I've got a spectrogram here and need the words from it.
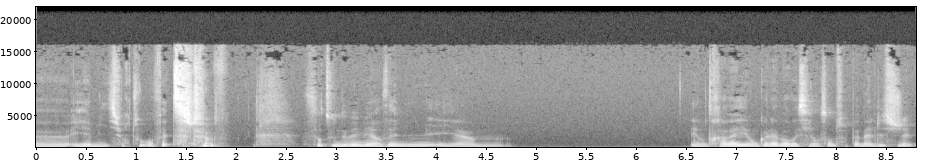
euh, et amie surtout, en fait, surtout une de mes meilleures amies. Euh, et on travaille et on collabore aussi ensemble sur pas mal de sujets.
